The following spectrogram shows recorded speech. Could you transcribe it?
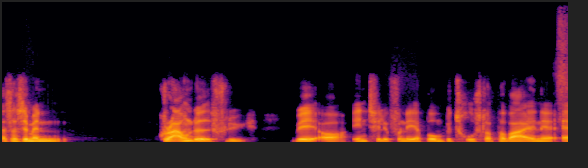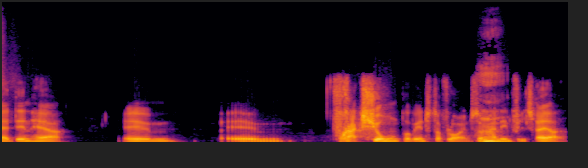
altså simpelthen grounded fly ved at indtelefonere bombetrusler på vegne af den her øh, øh, fraktion på venstrefløjen, som mm. han infiltrerede.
